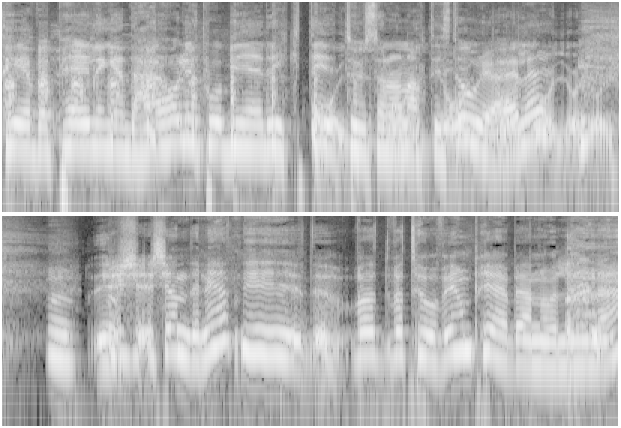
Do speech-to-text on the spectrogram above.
TV-pejlingen, det här håller ju på att bli en riktig tusen och natt-historia, oj, oj, eller? Oj, oj, oj. Kände ni att ni, vad, vad tror vi om Preben och Lune?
